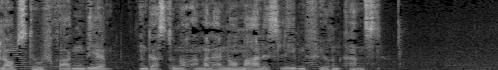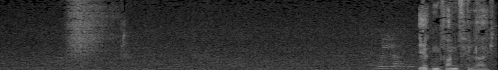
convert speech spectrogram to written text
Glaubst du, fragen wir, dass du noch einmal ein normales Leben führen kannst? Irgendwann vielleicht.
